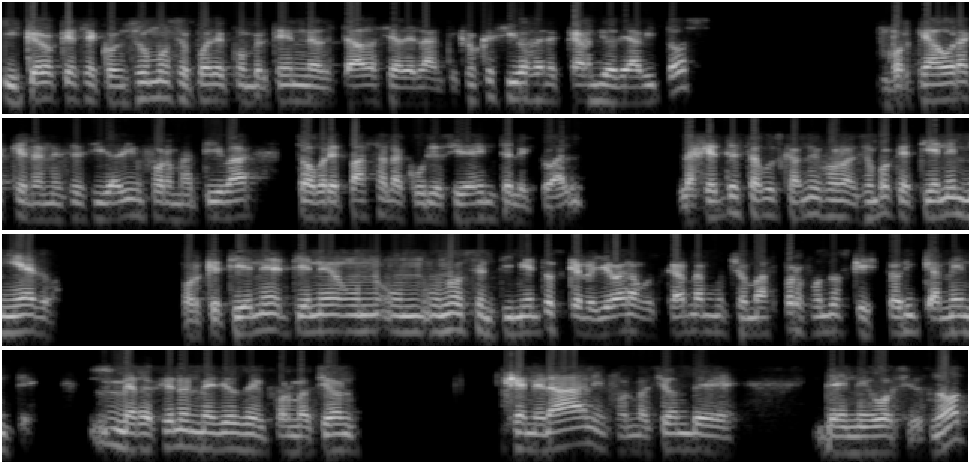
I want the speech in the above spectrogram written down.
Y creo que ese consumo se puede convertir en lealtad hacia adelante. Creo que sí va a haber cambio de hábitos, porque ahora que la necesidad informativa sobrepasa la curiosidad intelectual, la gente está buscando información porque tiene miedo, porque tiene, tiene unos sentimientos que lo llevan a buscarla mucho más profundos que históricamente. Me refiero en medios de información general, información de, de negocios, ¿no?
